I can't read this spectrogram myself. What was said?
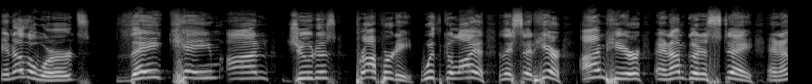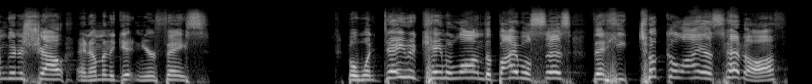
In other words, they came on Judah's property with Goliath. And they said, Here, I'm here and I'm going to stay and I'm going to shout and I'm going to get in your face. But when David came along, the Bible says that he took Goliath's head off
